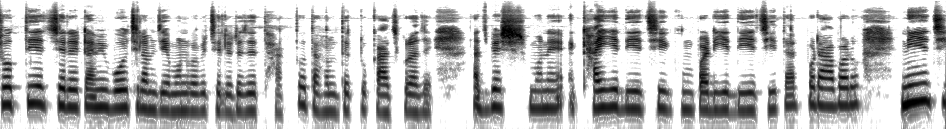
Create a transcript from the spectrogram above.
সত্যি ছেলেটা, আমি বলছিলাম যে, এমনভাবে ছেলেটা যদি থাকতো, তাহলে তো একটু কাজ করা যায়। আজ বেশ মানে খাইয়ে দিয়েছি, ঘুম পাড়িয়ে দিয়েছি। তারপরে আবারও নিয়েছি,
